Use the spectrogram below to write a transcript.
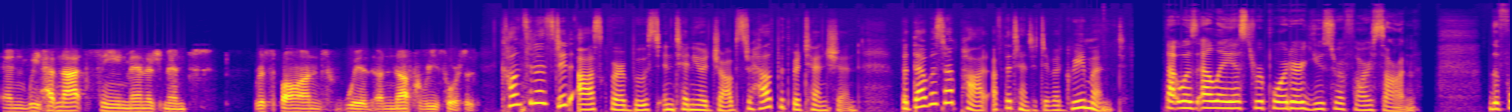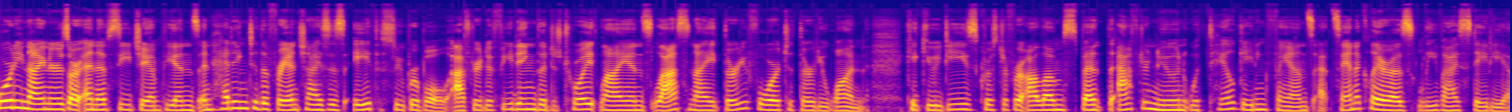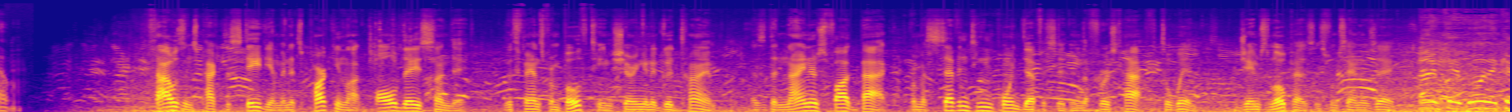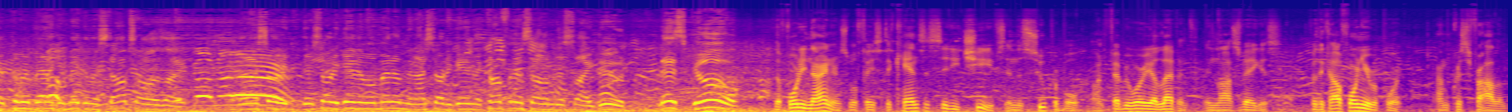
And we have not seen management respond with enough resources. Counselors did ask for a boost in tenured jobs to help with retention, but that was not part of the tentative agreement. That was LAist reporter Yusra Farzan. The 49ers are NFC champions and heading to the franchise's eighth Super Bowl after defeating the Detroit Lions last night 34 to 31. KQED's Christopher Alam spent the afternoon with tailgating fans at Santa Clara's Levi's Stadium. Thousands packed the stadium and its parking lot all day Sunday, with fans from both teams sharing in a good time as the Niners fought back from a 17 point deficit in the first half to win. James Lopez is from San Jose. Time kept going, they kept coming back and making the stops. I was like, and I started, they started getting the momentum, then I started getting the confidence. So I'm just like, dude, let's go. The 49ers will face the Kansas City Chiefs in the Super Bowl on February 11th in Las Vegas. For the California Report, I'm Christopher Alam.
